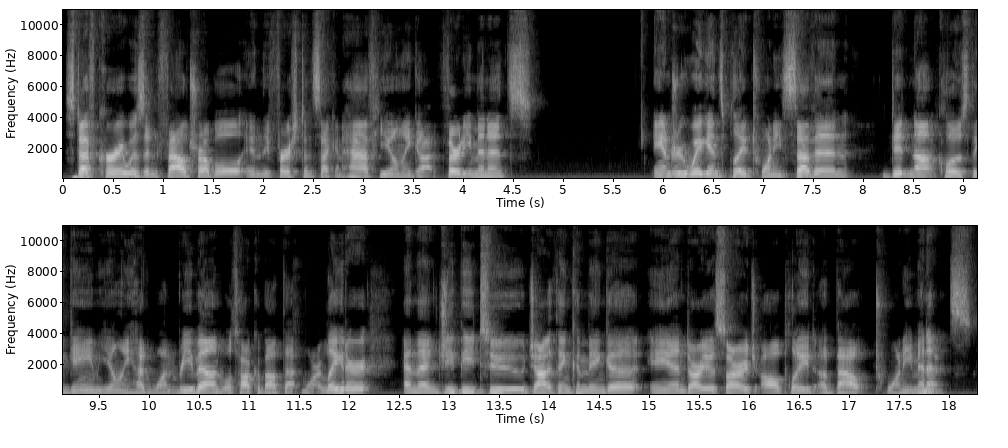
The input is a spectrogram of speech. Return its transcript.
Steph Curry was in foul trouble in the first and second half. He only got 30 minutes. Andrew Wiggins played 27, did not close the game. He only had one rebound. We'll talk about that more later. And then GP2, Jonathan Kuminga, and Dario Saric all played about 20 minutes.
